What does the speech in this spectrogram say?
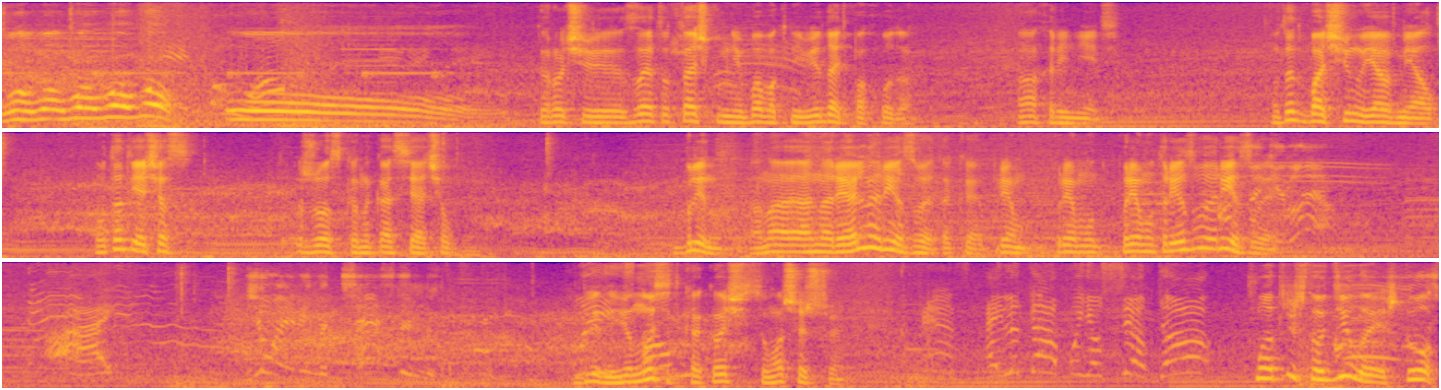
Воу, воу, воу, воу, воу. О, Короче, за эту тачку мне бабок не видать, походу. Охренеть. Вот эту бочину я вмял. Вот это я сейчас жестко накосячил. Блин, она, она реально резвая такая. Прям, прям, прям вот резвая-резвая. Блин, ее носит как вообще сумасшедшую. Смотри, что делаешь, док.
